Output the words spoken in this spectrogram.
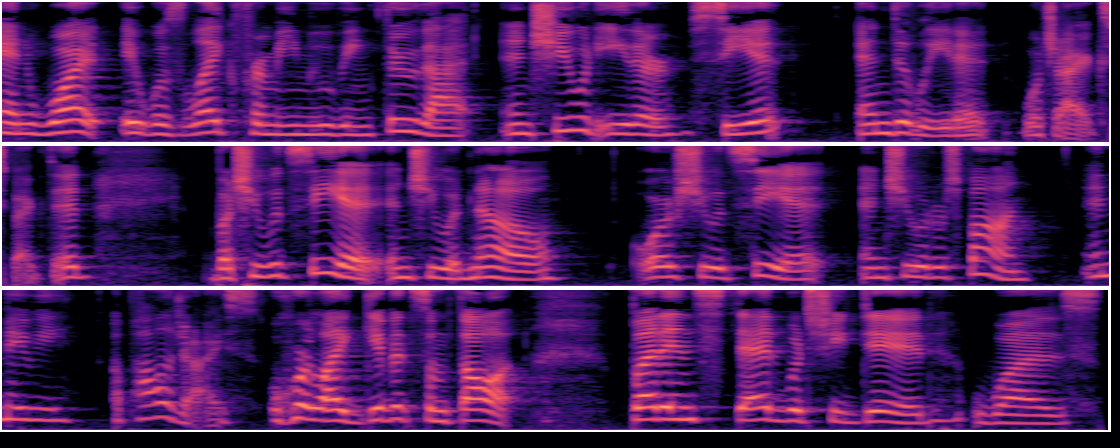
and what it was like for me moving through that. And she would either see it and delete it, which I expected, but she would see it and she would know, or she would see it and she would respond and maybe apologize or like give it some thought. But instead, what she did was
